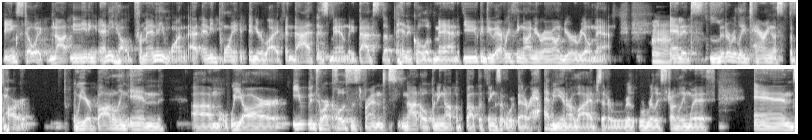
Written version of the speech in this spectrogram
being stoic, not needing any help from anyone at any point in your life. And that is manly. That's the pinnacle of man. If you can do everything on your own, you're a real man. Mm. And it's literally tearing us apart. We are bottling in. Um, we are even to our closest friends not opening up about the things that, that are heavy in our lives that are re- we're really struggling with and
